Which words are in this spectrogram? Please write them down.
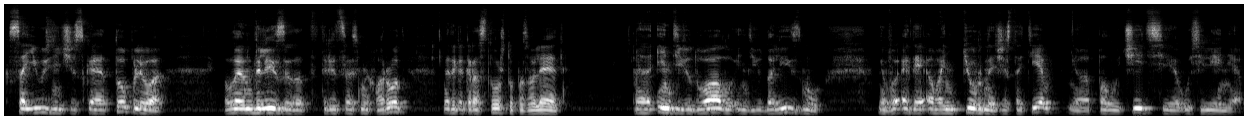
союзническое топливо, ленд-лиз этот 38 ворот, это как раз то, что позволяет э, индивидуалу, индивидуализму в этой авантюрной частоте получить усиление,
